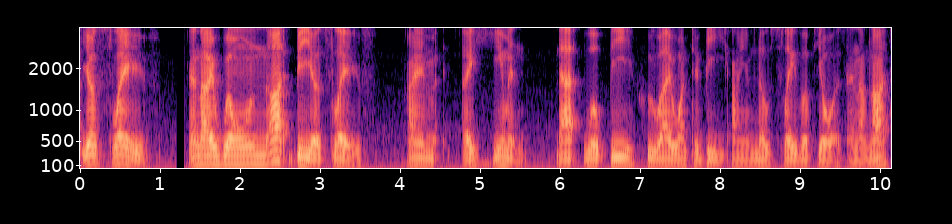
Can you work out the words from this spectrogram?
not your slave, and I will not be your slave. I am a human that will be who I want to be. I am no slave of yours, and I'm not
